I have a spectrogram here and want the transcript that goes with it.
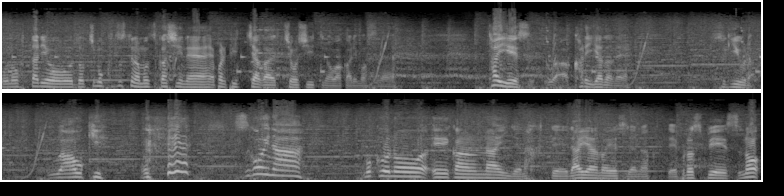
この二人をどっちも崩すってのは難しいね。やっぱりピッチャーが調子いいっていうのはわかりますね。対エース。うわー、彼嫌だね。杉浦。うわー、大きい。すごいなー。僕の栄冠ラインじゃなくて、ダイヤのエースじゃなくて、プロスピエースの、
